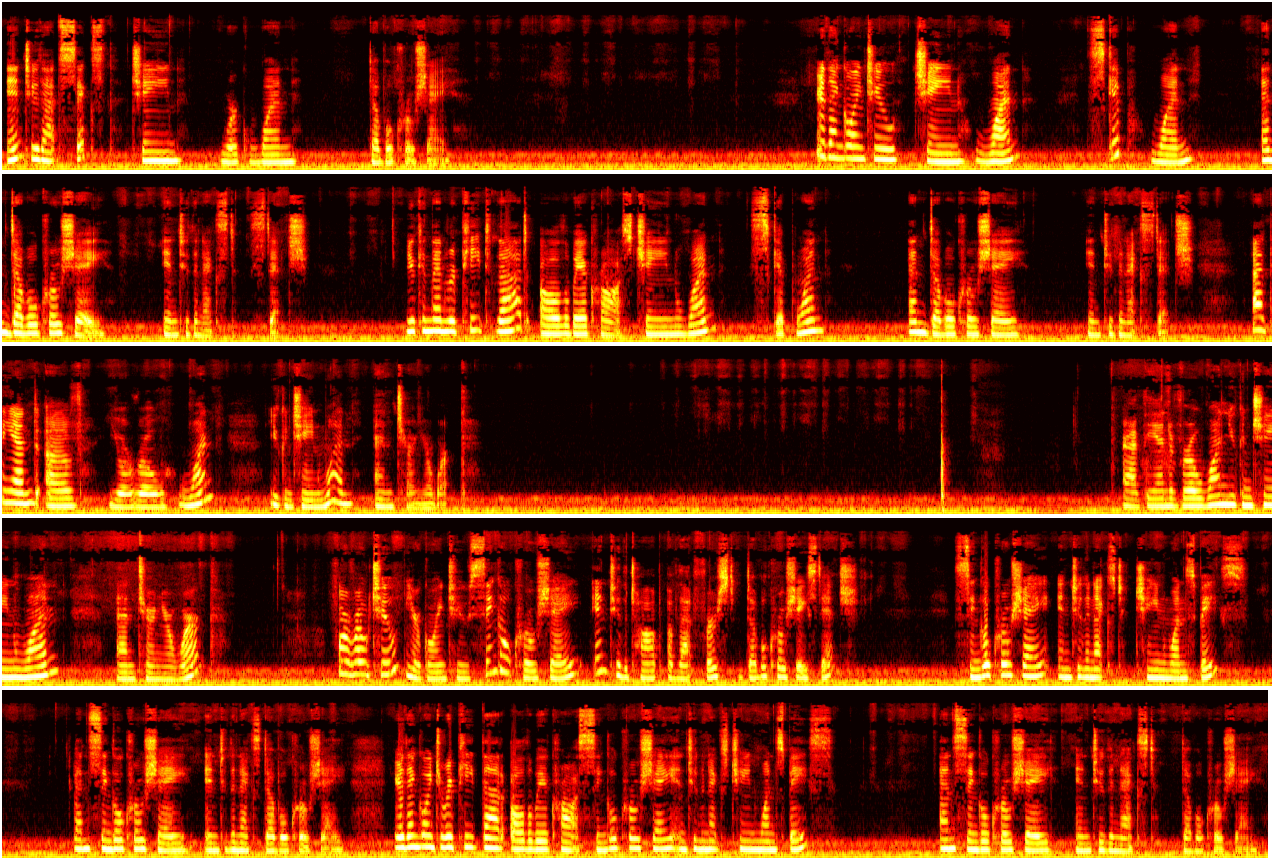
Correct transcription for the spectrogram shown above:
Into that sixth chain, work one double crochet. You're then going to chain one, skip one, and double crochet into the next stitch. You can then repeat that all the way across. Chain one, skip one, and double crochet into the next stitch. At the end of your row one, you can chain one and turn your work. At the end of row one, you can chain one and turn your work. For row two, you're going to single crochet into the top of that first double crochet stitch, single crochet into the next chain one space, and single crochet into the next double crochet. You're then going to repeat that all the way across. Single crochet into the next chain one space, and single crochet into the next double crochet.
